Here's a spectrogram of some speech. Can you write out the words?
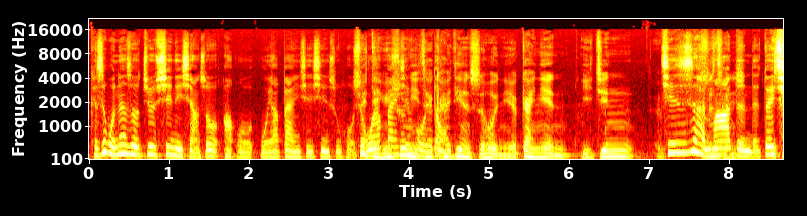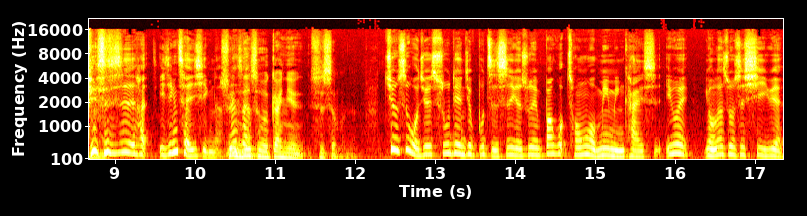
可是我那时候就心里想说啊，我我要办一些新书活动，我要所以等于办一些活说你在开，店的时候，你的概念已经，其实是很 modern 的，对，其实是很已经成型了。所以那时候的概念是什么呢？就是我觉得书店就不只是一个书店，包括从我命名开始，因为永乐座是戏院，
